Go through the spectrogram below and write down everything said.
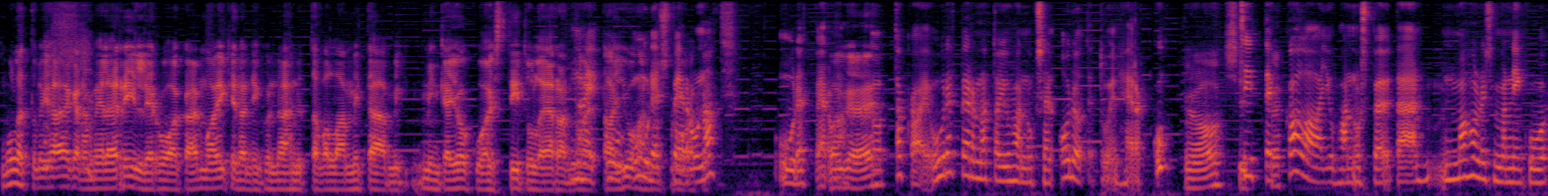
mulle tuli ihan aikana mieleen rilliruoka. En mä ole ikinä niin kuin nähnyt tavallaan mitään, minkä joku olisi tituleerannut, no, että on u- Uudet perunat. Uudet perunat, okay. totta kai. Uudet perunat on juhannuksen odotetuin herkku. Joo, sitten. sitten kalaa juhannuspöytään. Mahdollisimman niin kuin,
